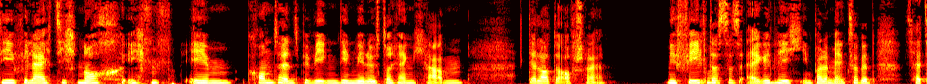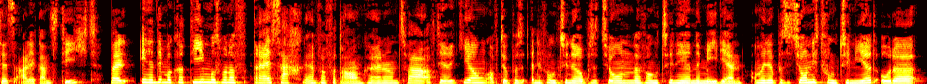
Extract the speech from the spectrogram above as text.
die vielleicht sich noch im, im Content bewegen, den wir in Österreich eigentlich haben, der laute Aufschrei. Mir fehlt, Mhm. dass das eigentlich im Parlament gesagt wird, seid jetzt alle ganz dicht. Weil in der Demokratie muss man auf drei Sachen einfach vertrauen können. Und zwar auf die Regierung, auf die Oppos eine funktionierende Opposition und auf funktionierende Medien. Und wenn die Opposition nicht funktioniert oder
